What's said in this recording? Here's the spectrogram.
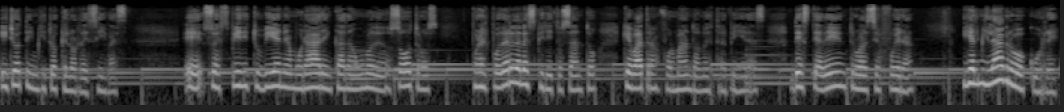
Y yo te invito a que lo recibas. Eh, su Espíritu viene a morar en cada uno de nosotros por el poder del Espíritu Santo que va transformando nuestras vidas desde adentro hacia afuera. Y el milagro ocurre.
